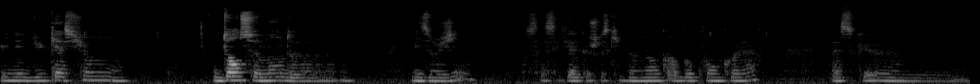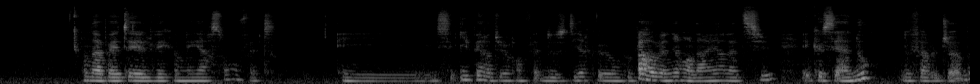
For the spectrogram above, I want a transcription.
une éducation dans ce monde misogyne. Ça, c'est quelque chose qui me met encore beaucoup en colère parce que euh, on n'a pas été élevé comme les garçons en fait. Et c'est hyper dur en fait de se dire qu'on ne peut pas revenir en arrière là-dessus et que c'est à nous de faire le job,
